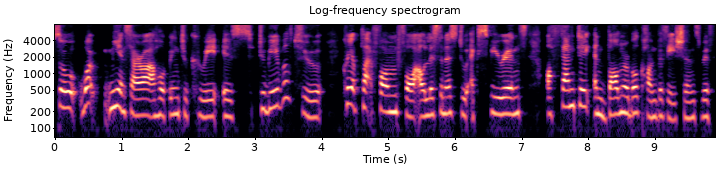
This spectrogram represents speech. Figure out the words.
So, what me and Sarah are hoping to create is to be able to create a platform for our listeners to experience authentic and vulnerable conversations with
